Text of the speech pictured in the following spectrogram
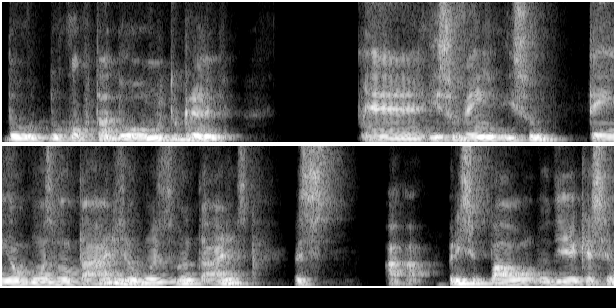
do, do computador muito grande. É, isso vem, isso tem algumas vantagens, algumas desvantagens, mas a principal eu diria que é C++.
